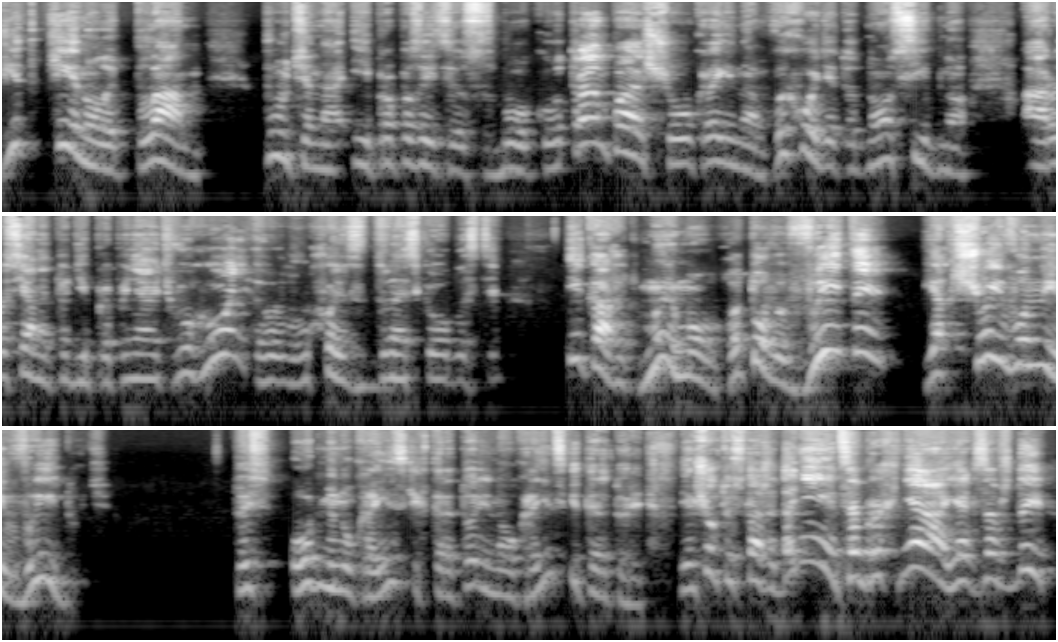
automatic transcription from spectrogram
відкинули план Путіна і пропозицію з боку Трампа, що Україна виходить одноосібно, а росіяни тоді припиняють вогонь, виходять з Донецької області, і кажуть: ми, мов, готові вийти, якщо і вони вийдуть. Тобто обмін українських територій на українські території. Якщо хтось каже, да ні, це брехня, як завжди.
